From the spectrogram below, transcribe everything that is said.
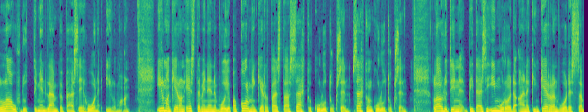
lauhduttimen lämpö pääsee huoneilmaan. Ilmankierron estäminen voi jopa kolminkertaistaa sähkökulutuksen, sähkön kulutuksen. Lauhdutin pitäisi imuroida ainakin kerran vuodessa.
